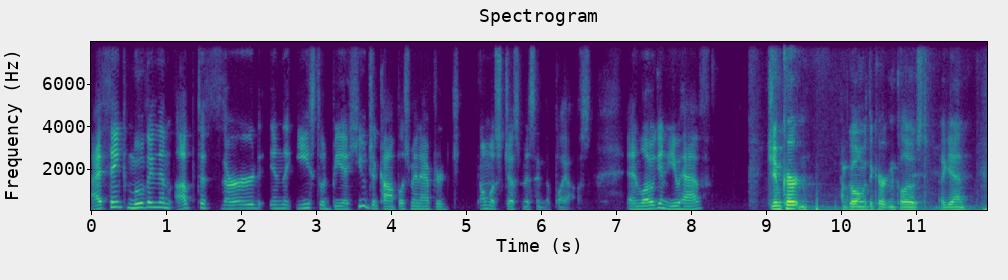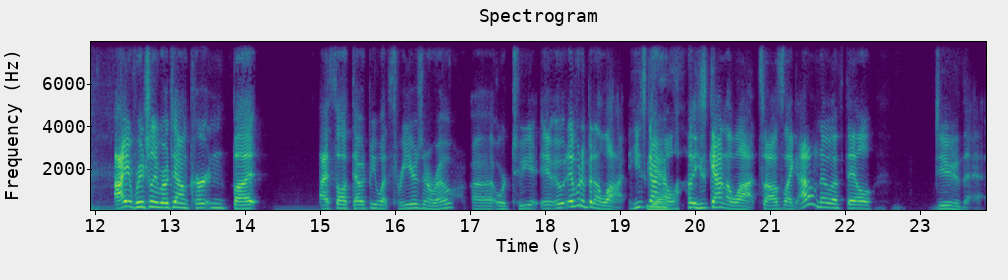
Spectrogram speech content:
I think moving them up to third in the East would be a huge accomplishment after almost just missing the playoffs. And Logan, you have Jim Curtin. I'm going with the curtain closed again. I originally wrote down curtain, but I thought that would be what three years in a row, uh, or two years. It, it, would have been a lot. He's gotten yeah. a lot. He's gotten a lot. So I was like, I don't know if they'll do that.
